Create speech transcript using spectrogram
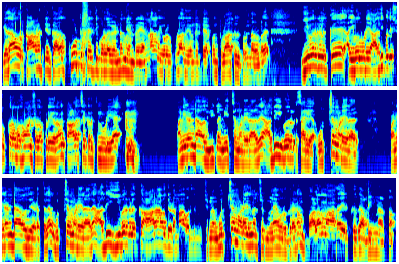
ஏதாவது ஒரு காரணத்திற்காக கூட்டு சேர்த்தி கொள்ள வேண்டும் என்ற எண்ணம் இவர்களுக்குள்ள அந்த இருந்துகிட்டே இருக்கும். துலாத்தில் பிறந்தவர்கள். இவர்களுக்கு இவர்களுடைய அதிபதி சுக்கர பகவான் சொல்லக்கூடிய கிரகம் காலச்சக்கரத்தினுடைய பனிரெண்டாவது வீட்டில் நீச்சம் அடைகிறாரு. அது இவர் சாரி உச்சம் அடைகிறாரு. பனிரெண்டாவது இடத்துல உச்சம் அடைகிறாரு அது இவர்களுக்கு ஆறாவது இடமா வருதுன்னு வச்சுக்கோங்களேன். உச்சம் அடையுதுன்னு வச்சுக்கோங்களேன் ஒரு கிரகம் பலமாக இருக்குது அப்படின்னு அர்த்தம்.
